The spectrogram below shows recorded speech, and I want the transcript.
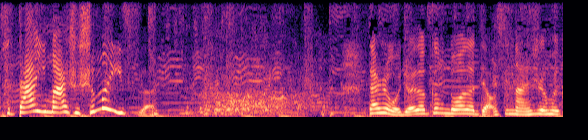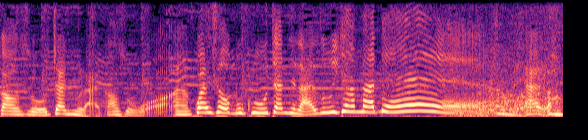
他大姨妈是什么意思？但是我觉得更多的屌丝男士会告诉站出来告诉我啊，怪兽不哭，站起来，路亚麻得，没爱了。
